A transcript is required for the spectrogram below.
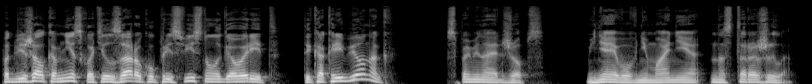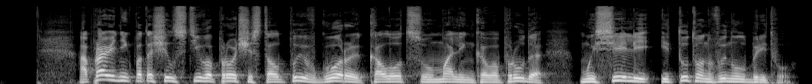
Подбежал ко мне, схватил за руку, присвистнул и говорит: "Ты как ребенок?» вспоминает Джобс. Меня его внимание насторожило. А праведник потащил Стива прочь из толпы в горы к колодцу маленького пруда. Мы сели, и тут он вынул бритву.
